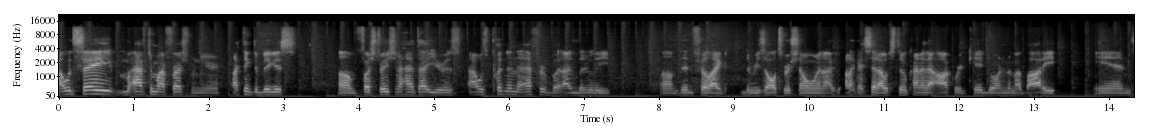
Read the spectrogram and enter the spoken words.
I would say after my freshman year, I think the biggest um, frustration I had that year is I was putting in the effort, but I literally um, didn't feel like the results were showing. I, like I said, I was still kind of that awkward kid going into my body. And,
